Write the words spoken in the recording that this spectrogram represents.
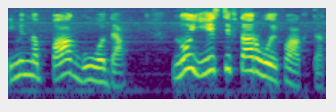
именно погода. Но есть и второй фактор.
